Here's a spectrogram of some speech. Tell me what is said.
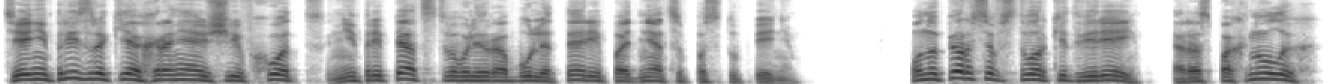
Тени-призраки, охраняющие вход, не препятствовали рабу Терри подняться по ступеням. Он уперся в створки дверей, распахнул их,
